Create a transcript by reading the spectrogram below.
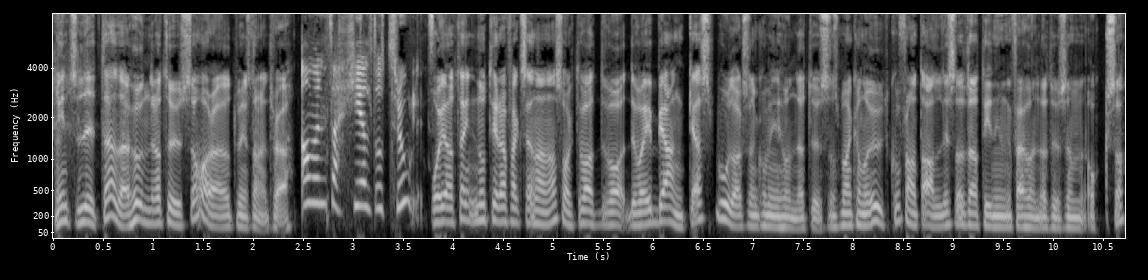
Det är inte så lite heller. 100 000 var det åtminstone tror jag. Ja, men så helt otroligt. Och jag tänkte, noterar faktiskt en annan sak. Det var, det var, det var i Biancas bolag som kom in 100 000. Så man kan nog utgå från att Alice har dragit in ungefär 100 000 också.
